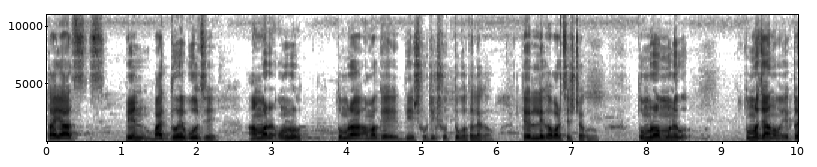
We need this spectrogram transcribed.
তাই আজ পেন বাধ্য হয়ে বলছে, আমার অনুরোধ, তোমরা আমাকে দিয়ে সঠিক সত্য কথা লেখাও লেখাবার চেষ্টা করো। তোমরাও মনে তোমরা জানো, একটা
